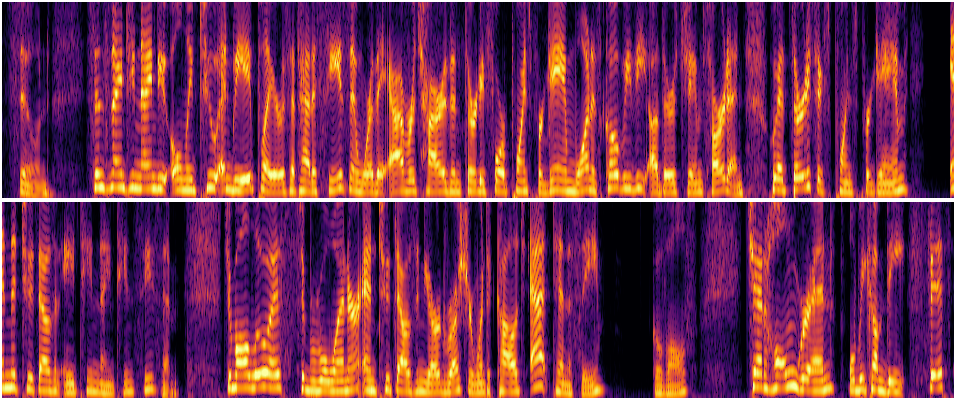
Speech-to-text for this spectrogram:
soon. Since 1990, only two NBA players have had a season where they average higher than 34 points per game. One is Kobe, the other is James Harden, who had 36 points per game in the 2018-19 season. Jamal Lewis, Super Bowl winner and 2,000 yard rusher, went to college at Tennessee. Go Vols. Chet Holmgren will become the fifth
